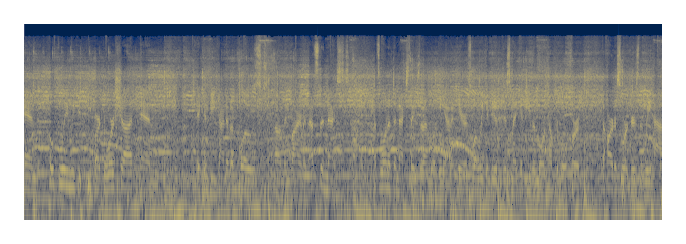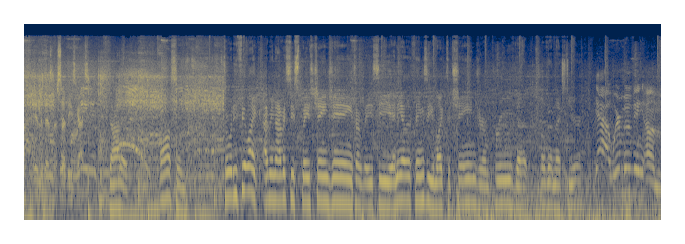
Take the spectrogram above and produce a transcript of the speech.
and hopefully we could keep our doors shut and it can be kind of a closed um, environment. That's the next. That's one of the next things that I'm looking at in here is what we can do to just make it even more comfortable for the hardest workers that we have in the business. So these guys. Got it. Awesome. So what do you feel like? I mean, obviously space changing. You talk about AC. Any other things that you'd like to change or improve that over the next year? Yeah, we're moving. Um,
